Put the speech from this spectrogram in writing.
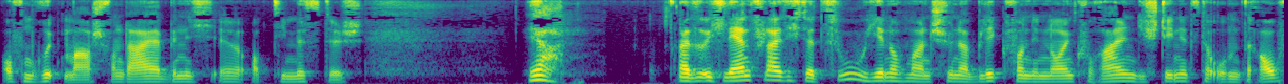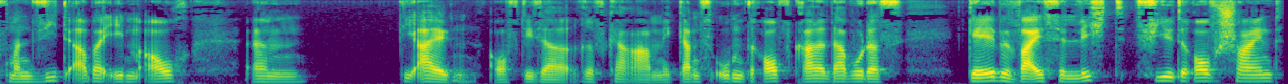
auf dem Rückmarsch. Von daher bin ich äh, optimistisch. Ja, also ich lerne fleißig dazu. Hier nochmal ein schöner Blick von den neuen Korallen. Die stehen jetzt da oben drauf. Man sieht aber eben auch ähm, die Algen auf dieser Riffkeramik. Ganz oben drauf, gerade da, wo das gelbe, weiße Licht viel drauf scheint.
